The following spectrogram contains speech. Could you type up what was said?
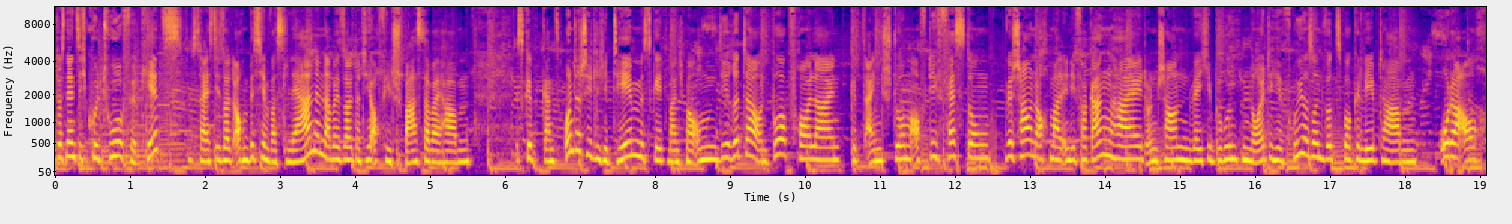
Das nennt sich Kultur für Kids. Das heißt, ihr sollt auch ein bisschen was lernen, aber ihr sollt natürlich auch viel Spaß dabei haben. Es gibt ganz unterschiedliche Themen. Es geht manchmal um die Ritter und Burgfräulein, gibt einen Sturm auf die Festung. Wir schauen auch mal in die Vergangenheit und schauen, welche berühmten Leute hier früher so in Würzburg gelebt haben. Oder auch,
